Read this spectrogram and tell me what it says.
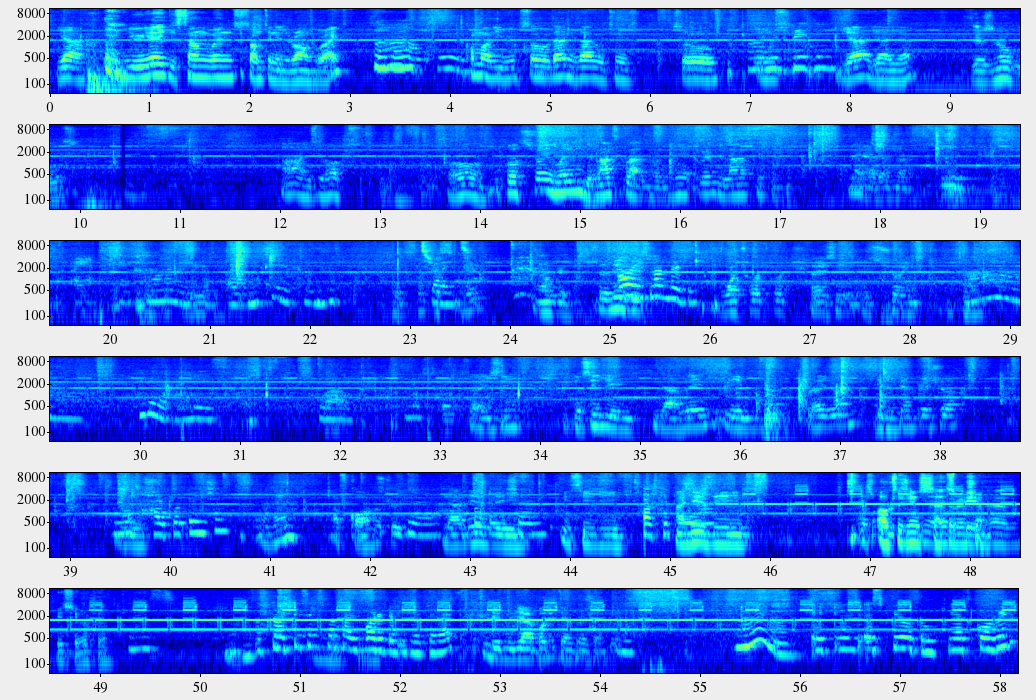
yeah, you hear the sound when something is wrong, right? Mm-hmm. Come on, you. So that is how it is. So, it's- yeah, yeah, yeah. There's no holes. Ah, it's locked. Oh, it was showing when the last class was here, when the last people. Man, I don't know. That's right. Okay. So this oh, it's not ready. Watch, watch, watch. So you see, it's showing. Ah. Look at the eyes. Wow. So you see, you can see the the in pressure, in temperature. What yes. hypotension? Uh -huh. Of course. Yeah. Now this is the ECG. And this is the oxygen saturation. Yeah, SP, uh, PC, okay. 36.5 body temperature, right? Yeah, body temperature. Mm. It is SPO2. Yes, COVID?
